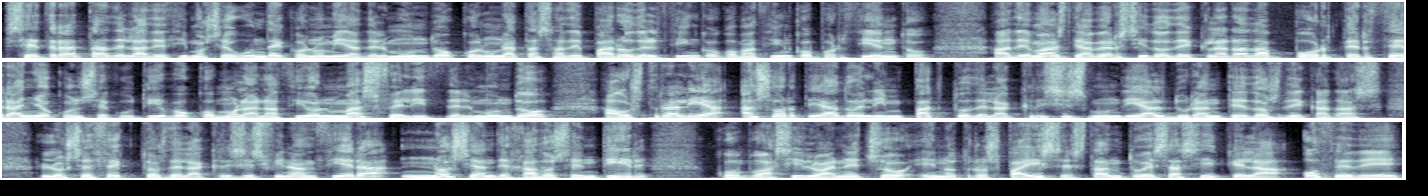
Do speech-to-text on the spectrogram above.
Se trata de la decimosegunda economía del mundo, con una tasa de paro del 5,5%, además de haber sido declarada por tercer año consecutivo como la nación más feliz del mundo. Australia ha sorteado el impacto de la crisis mundial durante dos décadas. Los efectos de la crisis financiera no se han dejado sentir como así lo han hecho en otros países. Tanto es así que la OCDE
